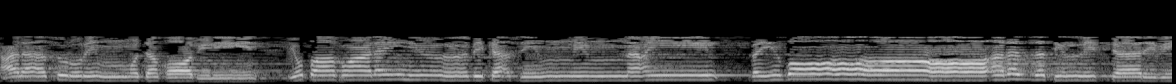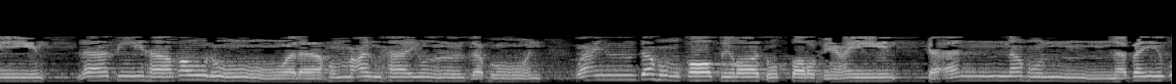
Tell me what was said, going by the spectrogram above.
على سرر متقابلين يطاف عليهم بكأس من معين بيضاء لذة للشاربين لا فيها غول ولا هم عنها ينزفون وعندهم قاصرات الطرف عين كأنهن بيض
